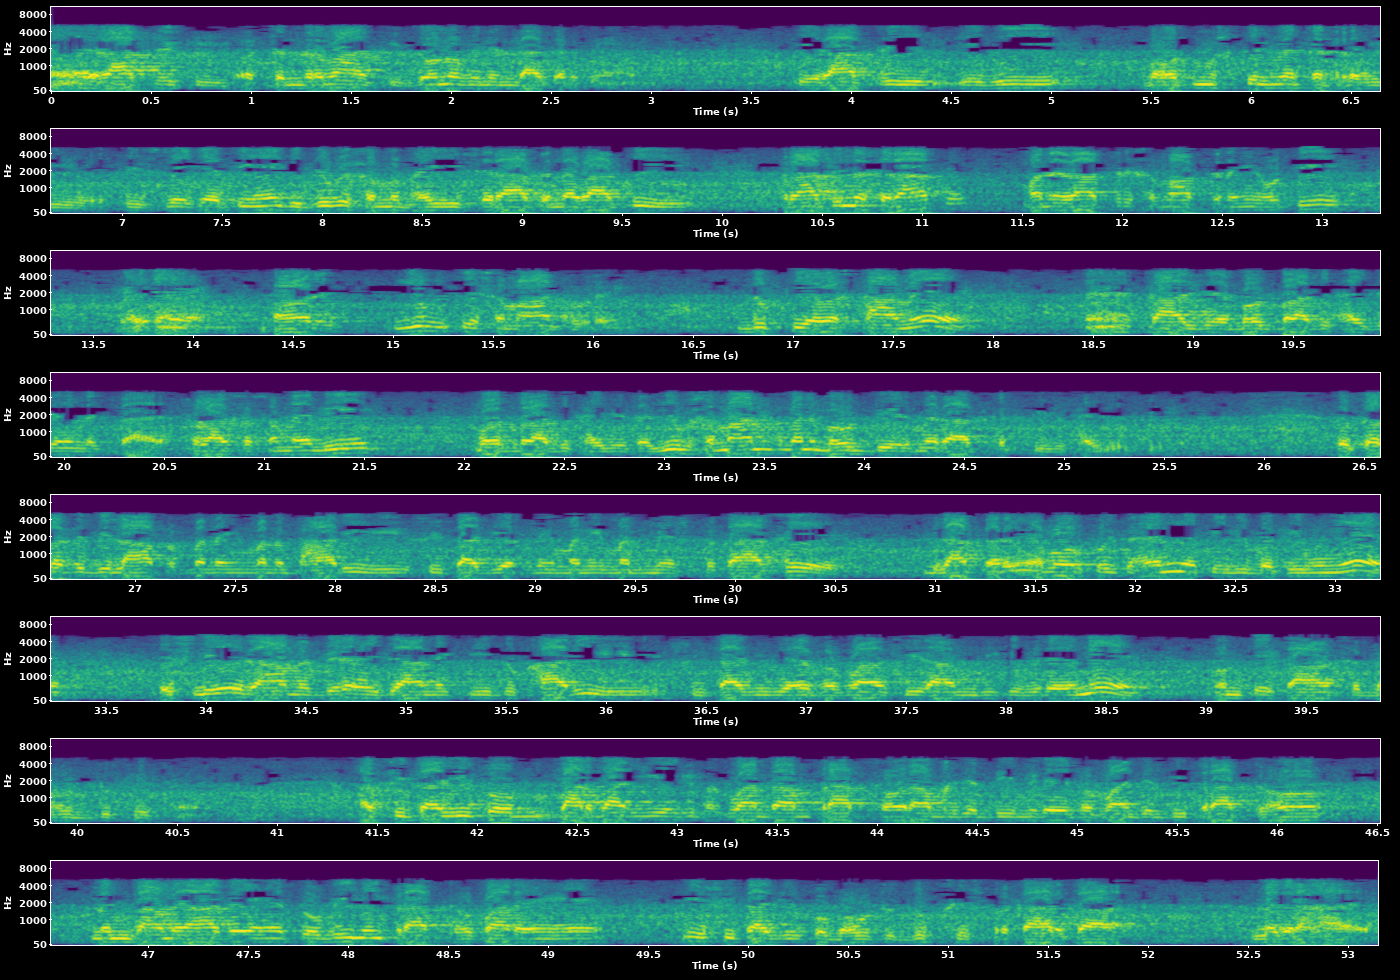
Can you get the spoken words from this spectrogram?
रात्रि की और चंद्रमा की दोनों की निंदा करते हैं। कि रात्रि ये भी बहुत मुश्किल में कट रही है। तो इसलिए कहती हैं कि जुग समय भई सिरात न राती रात न सिरात माने रात्रि समाप्त नहीं होती, और युग के समान हो रही। दुख की अवस्था में काल जो है बहुत बड़ा दिखाई देने लगता है। थोड़ा सा समय भी बहुत बड़ा दिखाई देता है। युग समान तो मैंने बहुत देर में रात करती दिखाई देती है। तो करत बिलाप मन मन भारी, सीता जी अपने मनी मन में इस प्रकार से बिलाप करें। अब और कोई तो है नहीं अकेली बैठी हुई है, इसलिए राम विरह जाने की दुखारी सीता जी जो है, भगवान श्री राम जी के विरह में उनके कारण से बहुत दुखित है। अब सीता जी को बार बार ये कि भगवान राम प्राप्त हो, राम जल्दी मिले, भगवान जल्दी प्राप्त हो लंका में आ गए हैं तो भी नहीं प्राप्त हो पा रहे हैं। ये सीता जी को बहुत दुख इस प्रकार का लग रहा है।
